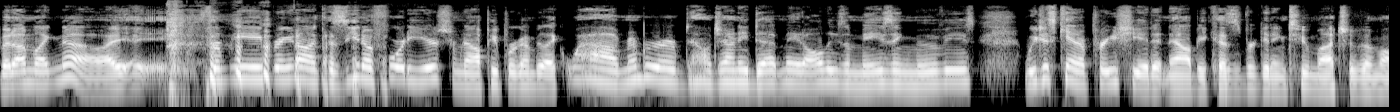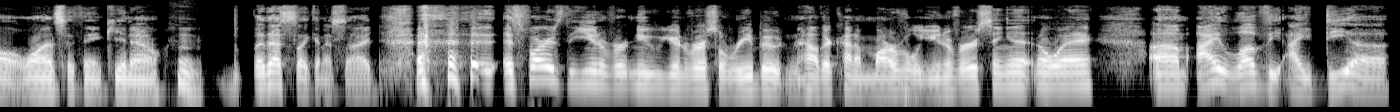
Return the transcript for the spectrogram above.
But I'm like, no, I, I for me, bring it on. Cause you know, 40 years from now, people are going to be like, wow, remember how Johnny Depp made all these amazing movies? We just can't appreciate it now because we're getting too much of him all at once. I think, you know, hmm. But that's like an aside. as far as the univer- new Universal reboot and how they're kind of Marvel universing it in a way, um, I love the idea,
